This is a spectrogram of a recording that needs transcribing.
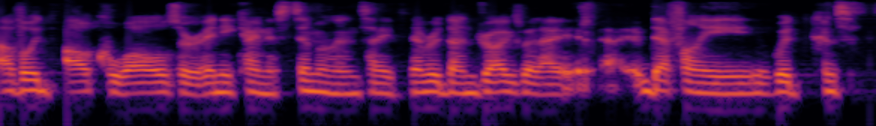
avoid alcohols or any kind of stimulants. I've never done drugs, but I, I definitely would cons-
